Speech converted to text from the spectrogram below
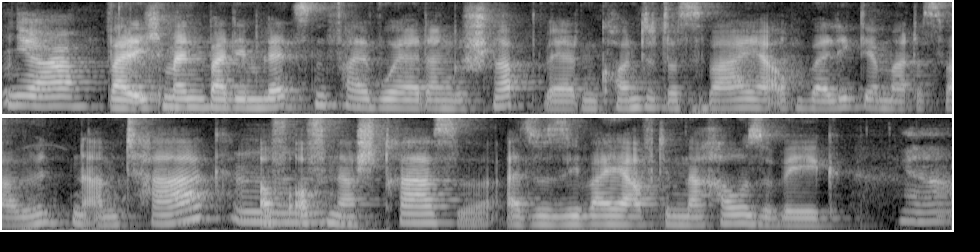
Ja. Weil ich meine, bei dem letzten Fall, wo er dann geschnappt werden konnte, das war ja auch, überlegt ihr mal, das war mitten am Tag mhm. auf offener Straße. Also sie war ja auf dem Nachhauseweg. Ja.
